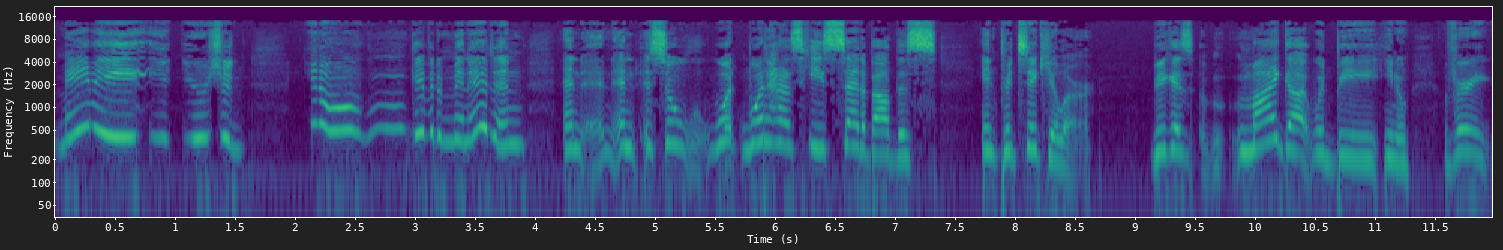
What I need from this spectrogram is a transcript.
maybe you, you should you know mm, give it a minute and and and and so what what has he said about this in particular? Because my gut would be you know a very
